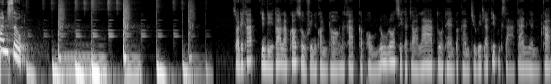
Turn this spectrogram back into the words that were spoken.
วันศุกร์ สวัสดีครับ ยินดีต้อนรับเข้าสู่ Finicorn Talk นะครับ กับผมรุ่งโรจน์ศิกจรลาบตัวแทนประกันชีวิตและที่ปรึกษาการเงินครับ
